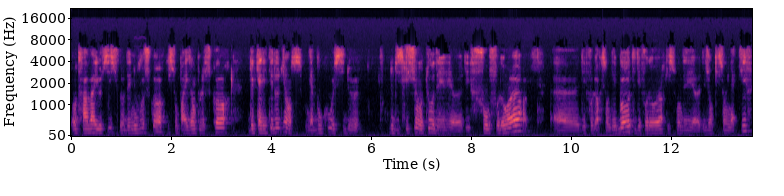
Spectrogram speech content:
On travaille aussi sur des nouveaux scores qui sont par exemple le score de qualité d'audience. Il y a beaucoup aussi de, discussions autour des, euh, faux followers. Des followers qui sont des bots, des followers qui sont des, des gens qui sont inactifs.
